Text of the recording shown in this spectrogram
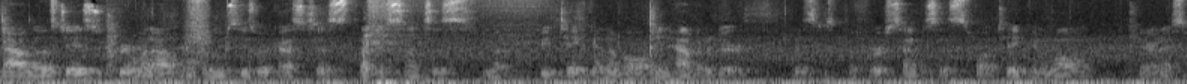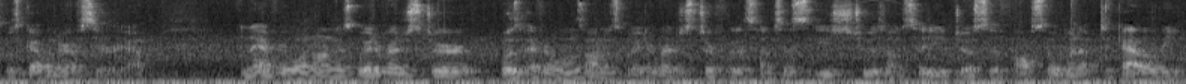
Now in those days, a decree went out from Caesar Augustus that a census might be taken of all the inhabited earth. This was the first census while taken while Quirinius was governor of Syria. And everyone on his way to register was everyone was on his way to register for the census, each to his own city. Joseph also went up to Galilee,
